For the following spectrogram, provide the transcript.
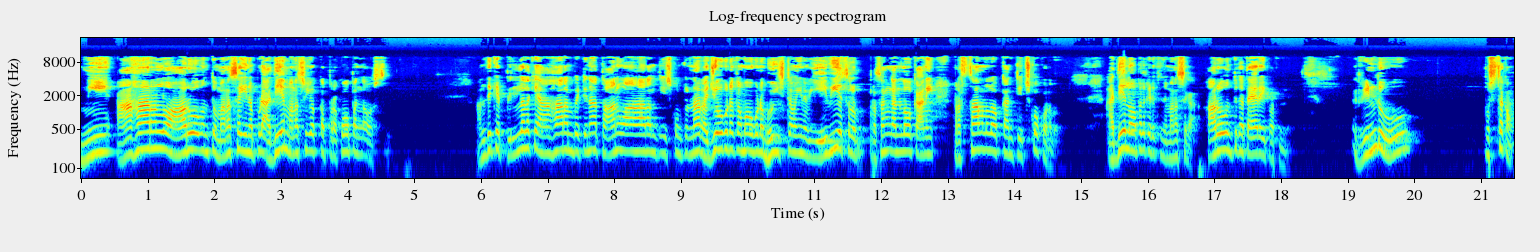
మీ ఆహారంలో ఆరో వంతు మనసు అయినప్పుడు అదే మనసు యొక్క ప్రకోపంగా వస్తుంది. అందుకే పిల్లలకి ఆహారం పెట్టినా తాను ఆహారం తీసుకుంటున్నా రజోగుణ తమోగుణ భూయిష్టమైనవి ఏవి అసలు ప్రసంగంలో కానీ ప్రస్తావనలో కానీ తెచ్చుకోకూడదు. అదే లోపలికి ఎడుతుంది మనసుగా. ఆరోవంతుగా తయారైపోతుంది. రెండు పుస్తకం.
